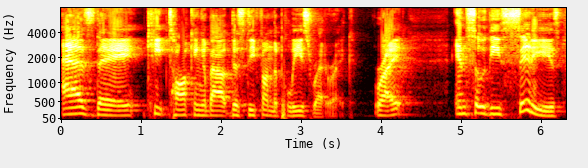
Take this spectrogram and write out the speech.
as they keep talking about this defund the police rhetoric, right? And so these cities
